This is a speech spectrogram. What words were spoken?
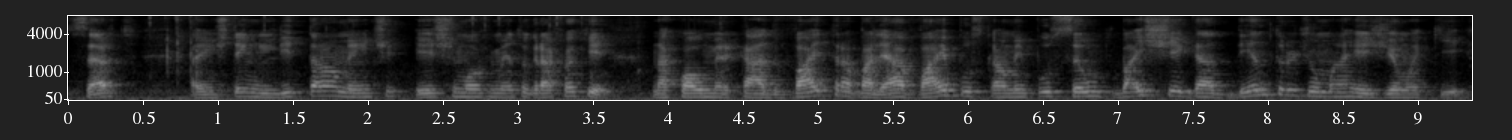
certo? A gente tem literalmente este movimento gráfico aqui, na qual o mercado vai trabalhar, vai buscar uma impulsão, vai chegar dentro de uma região aqui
